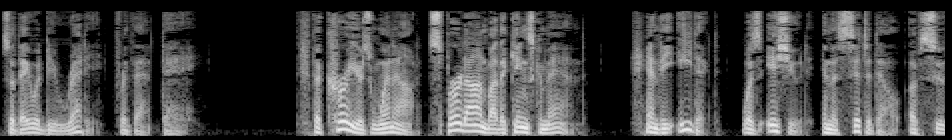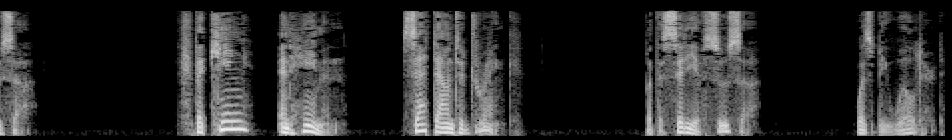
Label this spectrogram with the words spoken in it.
so they would be ready for that day. The couriers went out spurred on by the king's command and the edict was issued in the citadel of susa. The king and haman sat down to drink but the city of susa was bewildered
